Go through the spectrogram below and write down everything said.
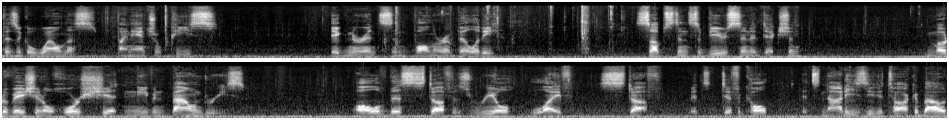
physical wellness, financial peace, ignorance and vulnerability, substance abuse and addiction, motivational horseshit, and even boundaries. All of this stuff is real life stuff. It's difficult, it's not easy to talk about,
